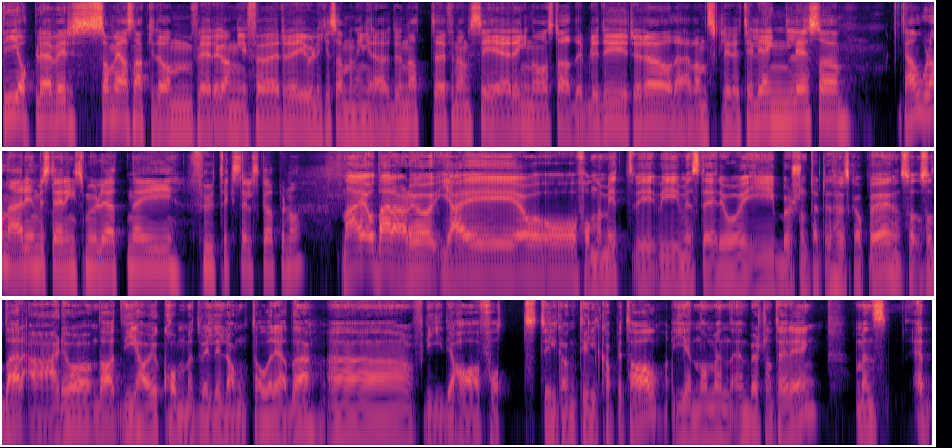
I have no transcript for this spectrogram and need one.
de opplever, som vi har snakket om flere ganger før i ulike sammenhenger, Audun, at eh, finansiering nå stadig blir dyrere og det er vanskeligere tilgjengelig. så ja, Hvordan er investeringsmulighetene i foodtech-selskaper nå? Nei, og der er det jo Jeg og, fondet mitt vi, vi investerer jo i børsnoterte selskaper. Så, så, der er det jo da, De har jo kommet veldig langt allerede. Uh, fordi de har fått tilgang til kapital gjennom en, en børsnotering. Mens jeg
